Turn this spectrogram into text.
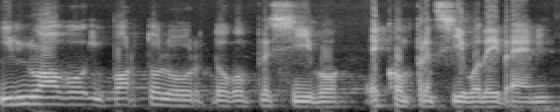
il nuovo importo lordo complessivo e comprensivo dei premi.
